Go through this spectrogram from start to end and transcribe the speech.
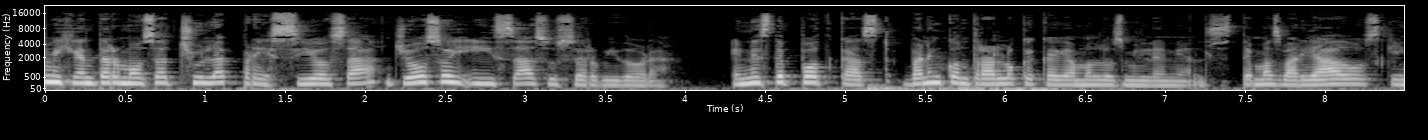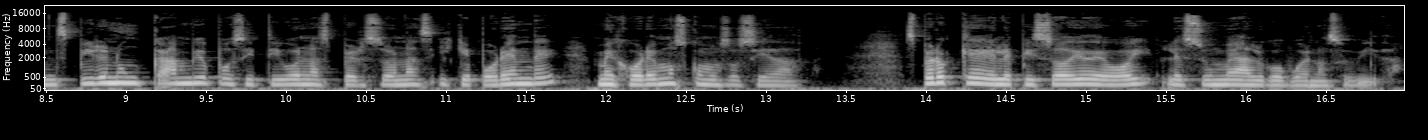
Hola mi gente hermosa, chula, preciosa, yo soy Isa, su servidora. En este podcast van a encontrar lo que callamos los millennials, temas variados que inspiren un cambio positivo en las personas y que por ende mejoremos como sociedad. Espero que el episodio de hoy les sume algo bueno a su vida.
